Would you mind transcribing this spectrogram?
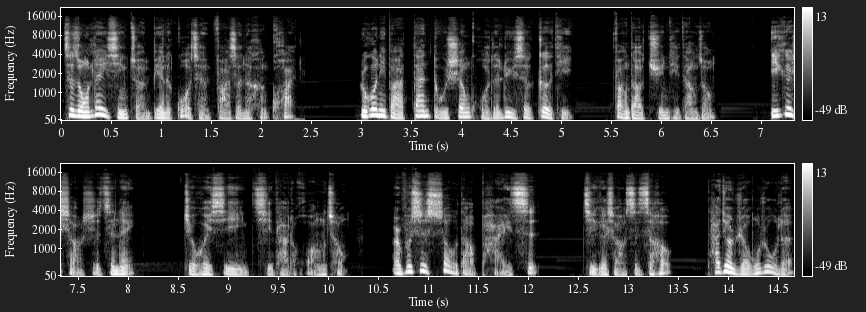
这种类型转变的过程发生的很快。如果你把单独生活的绿色个体放到群体当中，一个小时之内就会吸引其他的蝗虫，而不是受到排斥。几个小时之后，它就融入了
